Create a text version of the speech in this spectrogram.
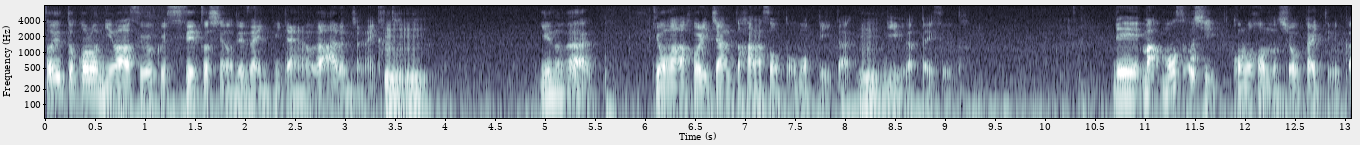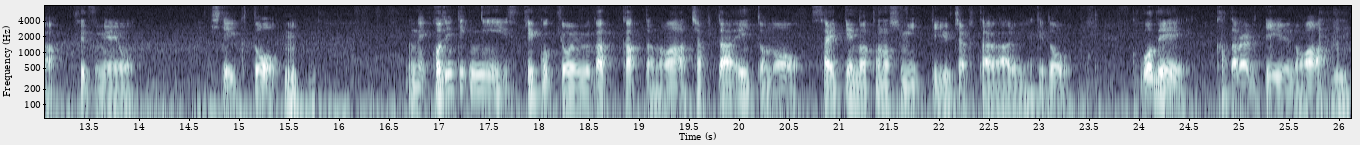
そういうところにはすごく姿勢としてのデザインみたいなのがあるんじゃないかとうんうん。いうのが今日まあ堀ちゃんと話そうと思っていたうん理由だったりすると。でまあもう少しこの本の紹介というか説明をしていくと、うん。ね、個人的に結構興味深かったのはチャプター8の「採点の楽しみ」っていうチャプターがあるんやけどここで語られているのは、うん。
